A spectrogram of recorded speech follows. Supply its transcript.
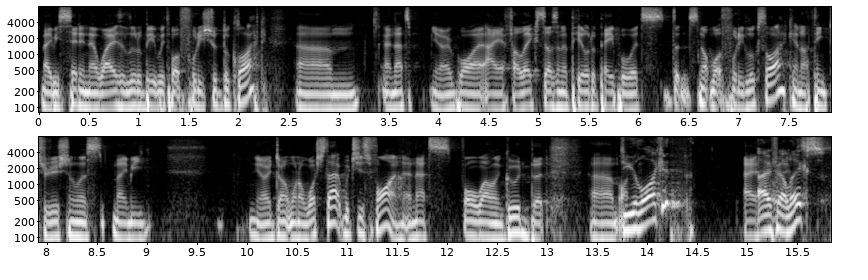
maybe set in their ways a little bit with what footy should look like, um, and that's you know why AFLX doesn't appeal to people. It's it's not what footy looks like, and I think traditionalists maybe you know don't want to watch that, which is fine, and that's all well and good. But um, Do you like it? AFLX?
